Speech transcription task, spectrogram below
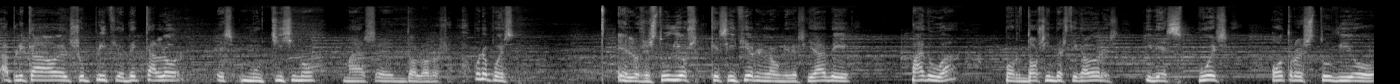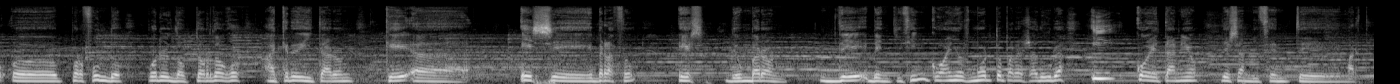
aplicado el suplicio de calor es muchísimo más eh, doloroso. Bueno, pues en los estudios que se hicieron en la Universidad de Padua por dos investigadores y después otro estudio eh, profundo por el doctor Dogo acreditaron que eh, ese brazo es de un varón de 25 años muerto para asadura y coetáneo de San Vicente Mártir.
